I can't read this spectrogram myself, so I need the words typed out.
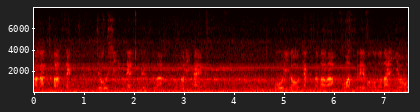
科学妻線上信電鉄はお戻り換えですお降りのお客様はお忘れ物のないよう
